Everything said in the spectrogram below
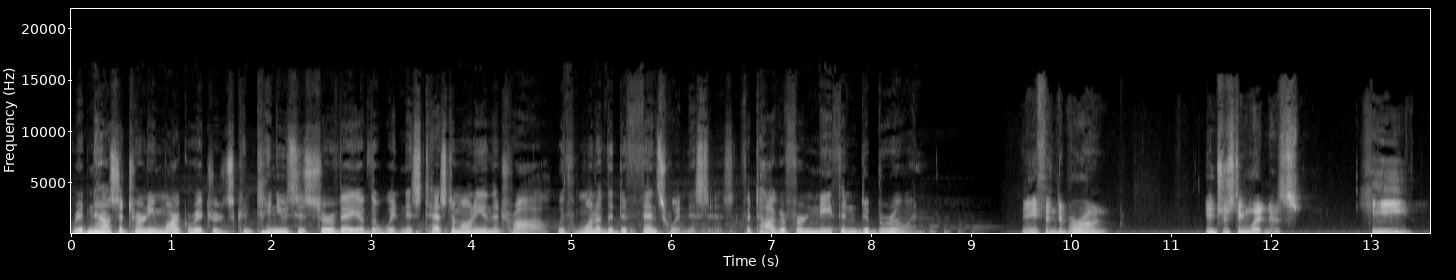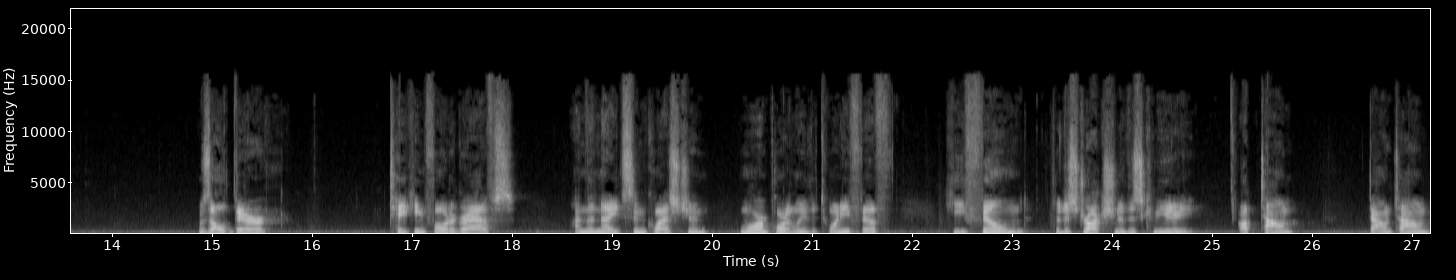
Rittenhouse attorney Mark Richards continues his survey of the witness testimony in the trial with one of the defense witnesses, photographer Nathan DeBruin. Nathan DeBruin, interesting witness. He was out there taking photographs on the nights in question, more importantly, the 25th. He filmed the destruction of this community, uptown, downtown.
